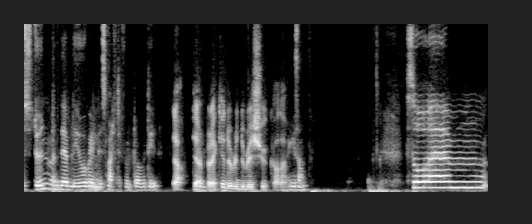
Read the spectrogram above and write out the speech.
stund, men det blir jo veldig smertefullt over tid. ja, Det hjelper deg ikke. Du blir, du blir sjuk av det. Ikke sant? Så um,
